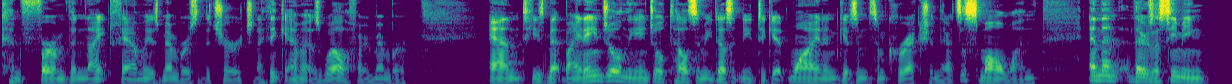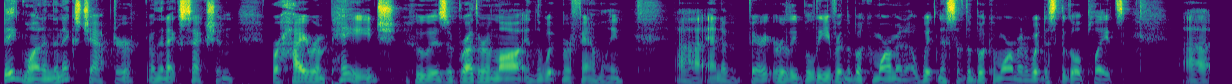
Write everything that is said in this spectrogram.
confirm the Knight family as members of the church, and I think Emma as well, if I remember and he's met by an angel and the angel tells him he doesn't need to get wine and gives him some correction there it's a small one and then there's a seeming big one in the next chapter or the next section where hiram page who is a brother-in-law in the whitmer family uh, and a very early believer in the book of mormon a witness of the book of mormon a witness of the gold plates uh,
